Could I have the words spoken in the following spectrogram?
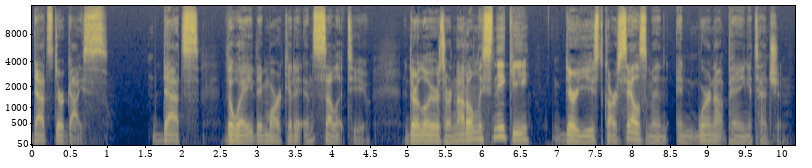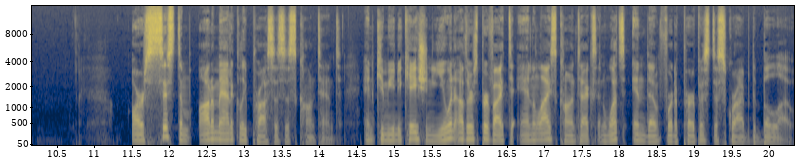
That's their guise. That's the way they market it and sell it to you. Their lawyers are not only sneaky, they're used car salesmen, and we're not paying attention. Our system automatically processes content and communication you and others provide to analyze context and what's in them for the purpose described below.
